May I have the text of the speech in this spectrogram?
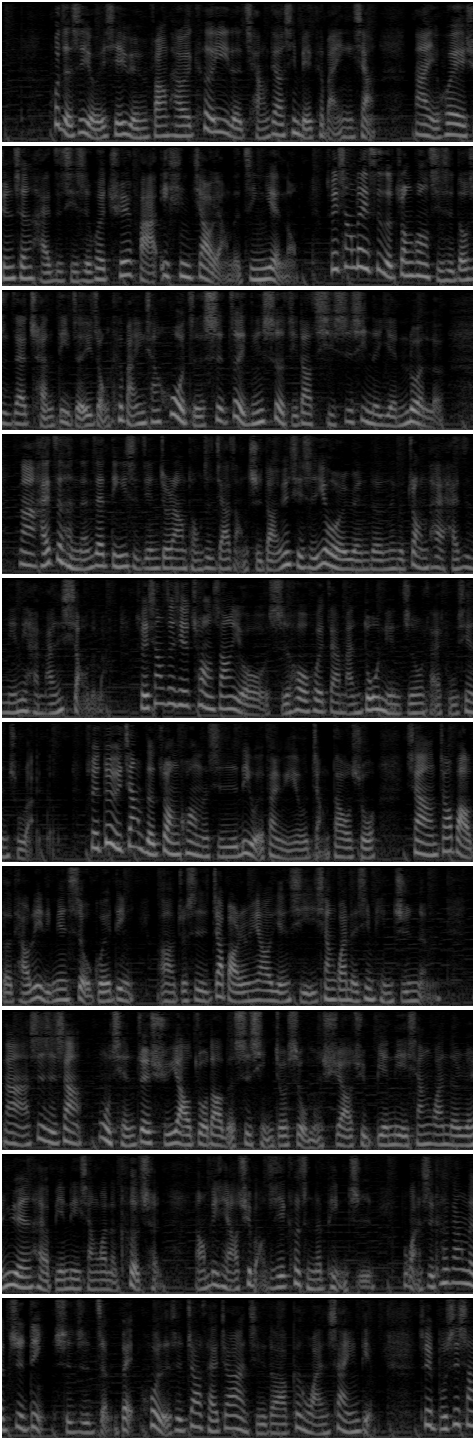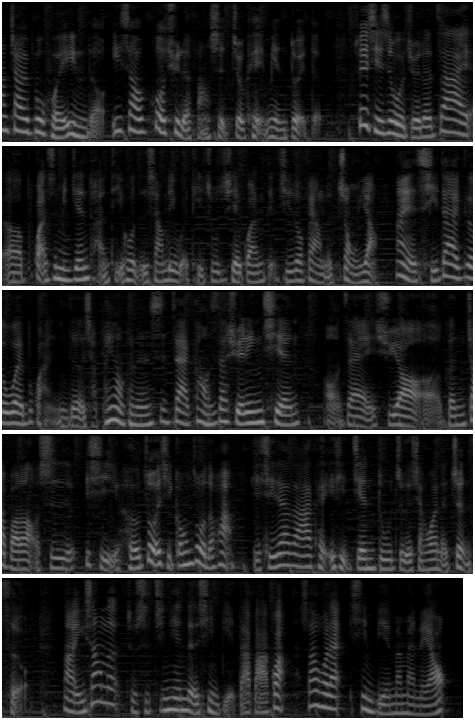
或者是有一些园方他会刻意的强调性别刻板印象，那也会宣称孩子其实会缺乏异性教养的经验哦，所以像类似的状况，其实都是在传递着一种刻板印象，或者是这已经涉及到歧视性的言论了。那孩子很难在第一时间就让同志家长知道，因为其实幼儿园的那个状态，孩子年龄还蛮小的嘛。所以像这些创伤，有时候会在蛮多年之后才浮现出来的。所以对于这样的状况呢，其实立委范云也有讲到说，像交保的条例里面是有规定，啊，就是交保人员要研习相关的性平职能。那事实上，目前最需要做到的事情，就是我们需要去编列相关的人员，还有编列相关的课程，然后并且要确保这些课程的品质，不管是课纲的制定、师资准备，或者是教材教案，其实都要更完善一点。所以不是像教育部回应的，依照过去的方式就可以面对的。所以其实我觉得，在呃，不管是民间团体或者是向立委提出这些观点，其实都非常的重要。那也期待各位，不管你的小朋友可能是在刚好是在学龄前哦，在需要呃跟教保的老师一起合作、一起工作的话，也期待大家可以一起监督这个相关的政策。那以上呢就是今天的性别大八卦，稍回来。性别慢慢聊。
